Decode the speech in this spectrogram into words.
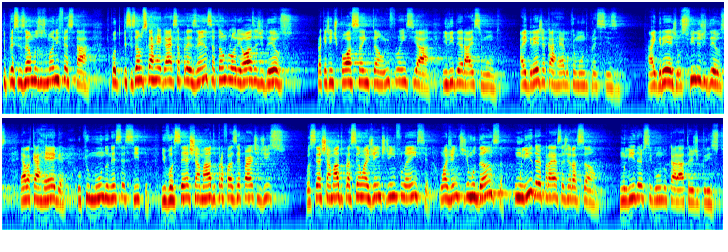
que precisamos nos manifestar, que precisamos carregar essa presença tão gloriosa de Deus, para que a gente possa então influenciar e liderar esse mundo. A igreja carrega o que o mundo precisa. A igreja, os filhos de Deus, ela carrega o que o mundo necessita. E você é chamado para fazer parte disso. Você é chamado para ser um agente de influência, um agente de mudança, um líder para essa geração, um líder segundo o caráter de Cristo.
